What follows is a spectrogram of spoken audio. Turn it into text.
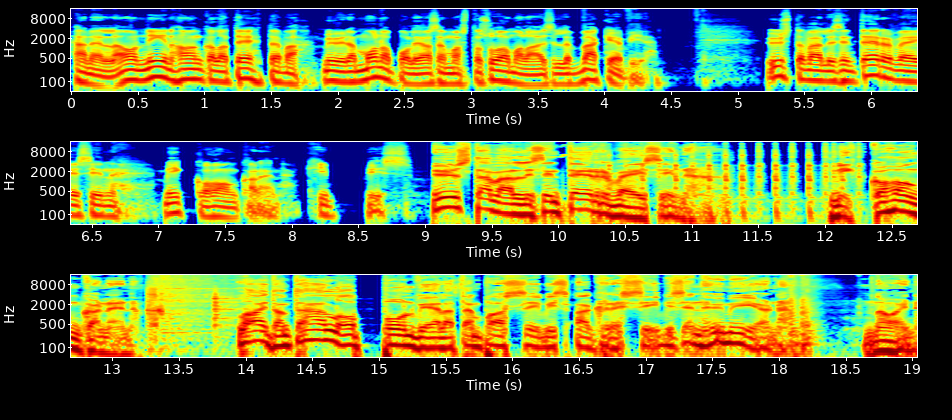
Hänellä on niin hankala tehtävä myydä monopoliasemasta suomalaisille väkeviä. Ystävällisin terveisin Mikko Honkanen, kippis. Ystävällisin terveisin Mikko Honkanen. Laitan tähän loppuun vielä tämän passiivis-aggressiivisen hymiön. Noin.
